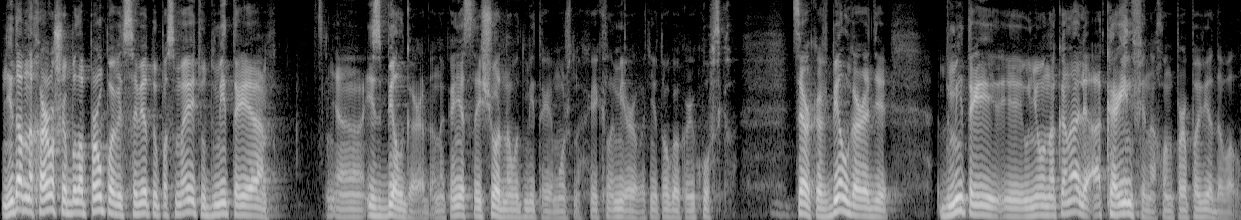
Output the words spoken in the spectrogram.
недавно хорошая была проповедь, советую посмотреть, у Дмитрия Э, из Белгорода. Наконец-то еще одного Дмитрия можно рекламировать, не только Крюковского. Церковь в Белгороде. Дмитрий, у него на канале о Коринфянах он проповедовал.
